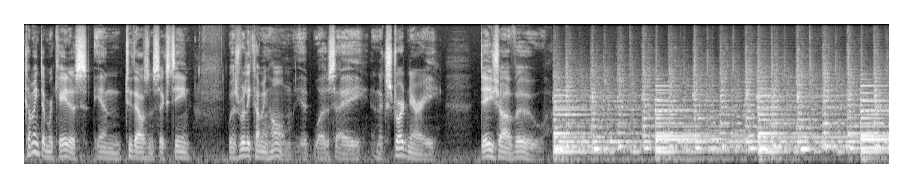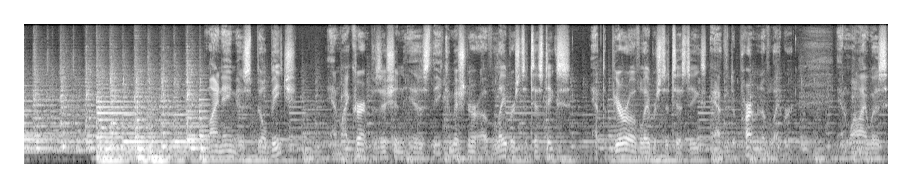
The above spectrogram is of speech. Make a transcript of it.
Coming to Mercatus in 2016 was really coming home. It was a, an extraordinary deja vu. My name is Bill Beach, and my current position is the Commissioner of Labor Statistics at the Bureau of Labor Statistics at the Department of Labor. And while I was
